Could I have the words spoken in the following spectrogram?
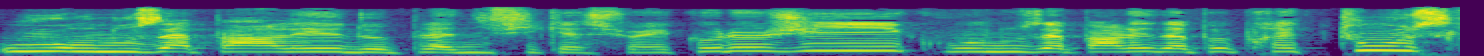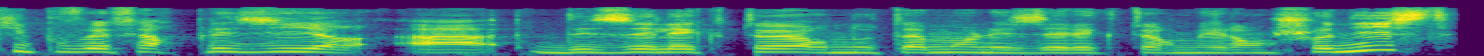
où on nous a parlé de planification écologique, où on nous a parlé d'à peu près tout ce qui pouvait faire plaisir à des électeurs, notamment les électeurs mélanchonistes,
